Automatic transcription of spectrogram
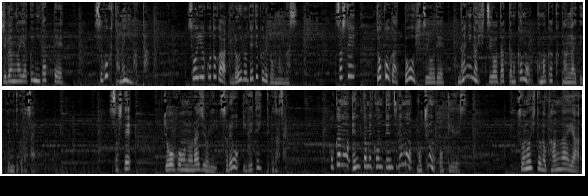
自分が役に立ってすごくためになった。そういうことがいろいろ出てくると思います。そしてどこがどう必要で何が必要だったのかも細かく考えていってみてください。そして情報のラジオにそれを入れていってください。他のエンタメコンテンツでももちろん OK です。その人の考えや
